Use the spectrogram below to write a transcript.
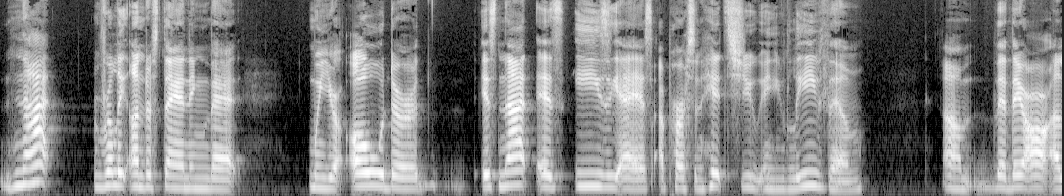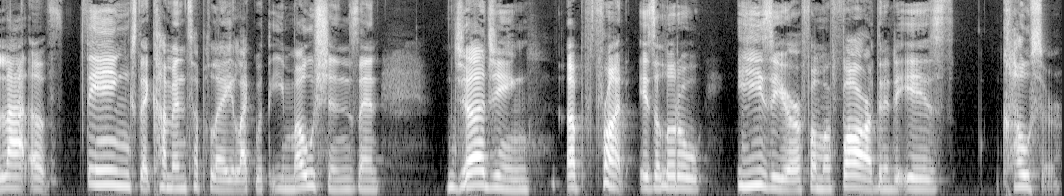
Not really understanding that when you're older, it's not as easy as a person hits you and you leave them. Um, that there are a lot of things that come into play, like with emotions and judging up front is a little easier from afar than it is closer.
